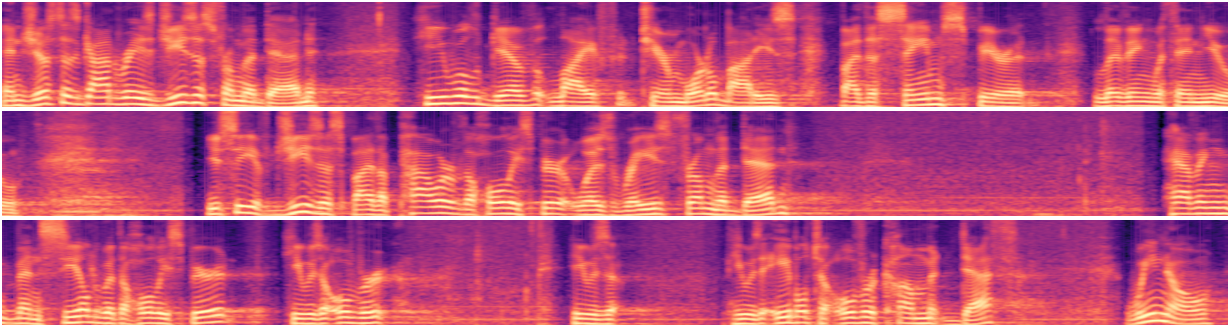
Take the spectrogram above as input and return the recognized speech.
And just as God raised Jesus from the dead, he will give life to your mortal bodies by the same Spirit living within you. You see, if Jesus, by the power of the Holy Spirit, was raised from the dead, having been sealed with the Holy Spirit, he was over he was he was able to overcome death. We know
